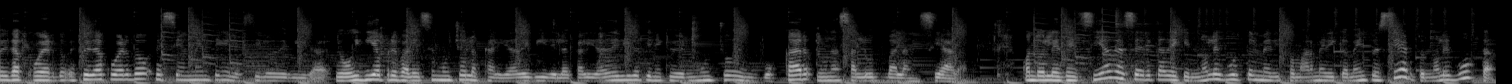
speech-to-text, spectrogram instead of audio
Estoy de acuerdo, estoy de acuerdo especialmente en el estilo de vida. Hoy día prevalece mucho la calidad de vida y la calidad de vida tiene que ver mucho en buscar una salud balanceada. Cuando les decía de cerca de que no les gusta el tomar medicamento, es cierto, no les gusta,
